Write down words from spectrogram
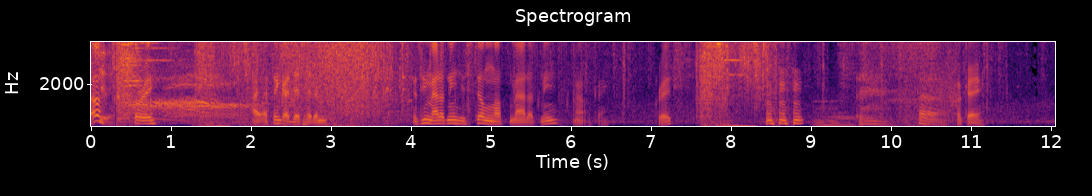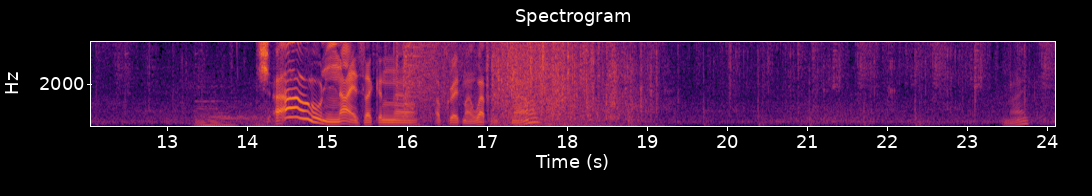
Oh, sorry. I, I think I did hit him. Is he mad at me? He's still not mad at me. No, okay. Great. Ah, okay. Sh- oh, nice. I can uh, upgrade my weapons now. Nice.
